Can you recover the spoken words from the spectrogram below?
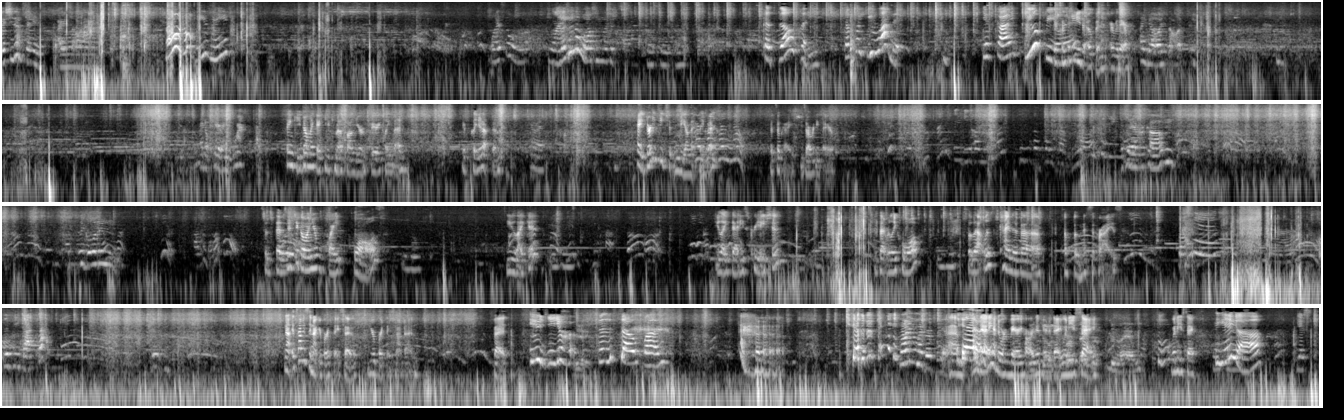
Oh, she didn't say anything. Uh, no, don't leave me. Why the wall? Why doesn't the wall seem like it's Because so pretty. That's like you love it. Yes, guys, you feel There's something you need to open over there. I know, I saw it. Thank you. Don't make a huge mess on your very clean bed. You have to clean it up then. Hey, dirty feet shouldn't be on that clean bed. That's okay. She's already there. If it ever comes. The golden. So those are to go on your white walls. Do you like it? Do you like Daddy's creation? Is that really cool? So that was kind of a, a bonus surprise. Now, it's obviously not your birthday, so your birthday's not done. Your daddy had to work very hard in here today. What do you say? What do you say? Yeah. Yes.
